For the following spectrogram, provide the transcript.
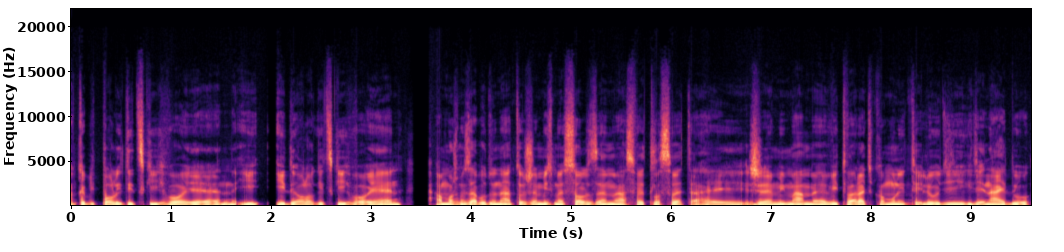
akoby politických vojen, ideologických vojen a môžeme zabudnúť na to, že my sme sol zeme a svetlo sveta, hej, že my máme vytvárať komunity ľudí, kde nájdú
